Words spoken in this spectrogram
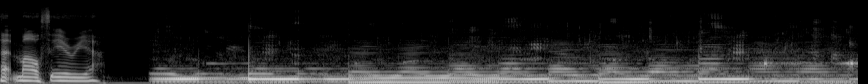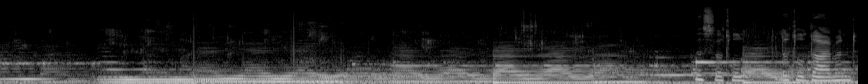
that mouth area. Little little diamond.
